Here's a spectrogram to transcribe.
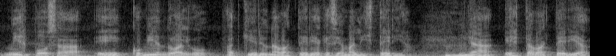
Mi esposa, eh, comiendo algo, adquiere una bacteria que se llama listeria. ¿Ya? Esta bacteria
